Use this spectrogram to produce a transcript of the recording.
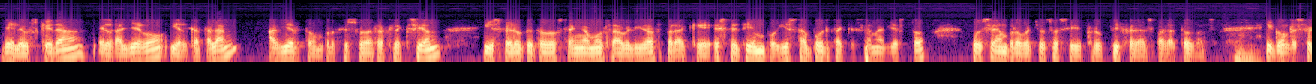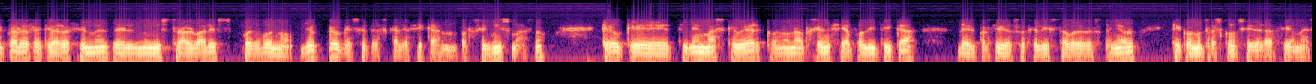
del euskera, el gallego y el catalán, ha abierto un proceso de reflexión y espero que todos tengamos la habilidad para que este tiempo y esta puerta que se han abierto pues sean provechosas y fructíferas para todos. Y con respecto a las declaraciones del ministro Álvarez, pues bueno, yo creo que se descalifican por sí mismas, ¿no? Creo que tienen más que ver con una urgencia política del Partido Socialista Obrero Español que con otras consideraciones.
